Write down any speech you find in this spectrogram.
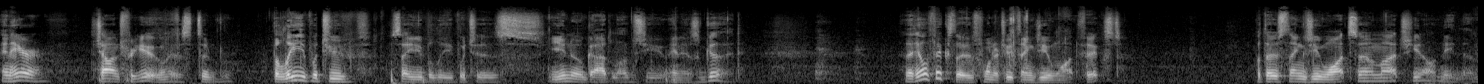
And here, the challenge for you is to believe what you say you believe, which is you know God loves you and is good. That He'll fix those one or two things you want fixed. But those things you want so much, you don't need them.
